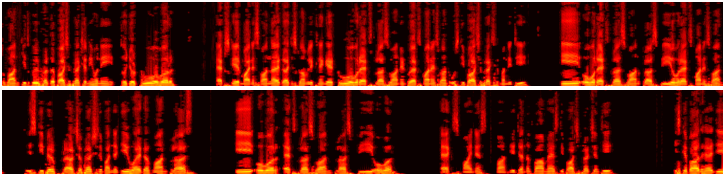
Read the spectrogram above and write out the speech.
तो वन की तो कोई फर्दर पार्शियल फ्रैक्शन नहीं होनी तो जो two over x square minus one आएगा, जिसको हम लिख लेंगे two over x plus one into x minus one तो उसकी पार्शियल फ्रैक्शन बननी थी। A over x plus one plus b over x minus one इसकी फिर फ्रैक्शन फ्रैक्शन बन जाएगी वो आएगा one plus a over x plus one plus b over x minus one ये जनरल फॉर्म है इसकी पार्शियल फ्रैक्शन की। इसके बाद है जी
